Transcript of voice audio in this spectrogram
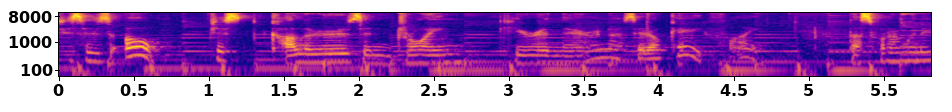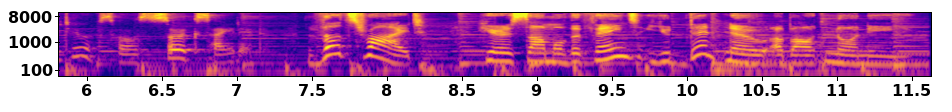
She says, oh, just colors and drawing here and there. And I said, okay, fine. That's what I'm going to do. So I was so excited. That's right. Here are some of the things you didn't know about Noni.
